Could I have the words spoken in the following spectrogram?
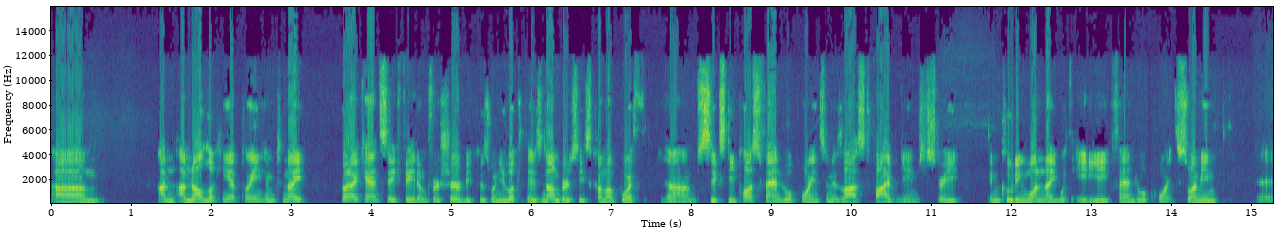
um, I'm I'm not looking at playing him tonight, but I can't say fade him for sure because when you look at his numbers, he's come up with um, 60 plus FanDuel points in his last five games straight, including one night with 88 FanDuel points. So I mean, uh,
